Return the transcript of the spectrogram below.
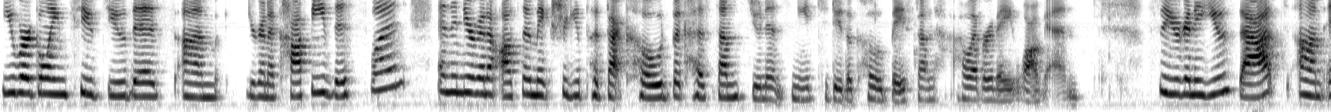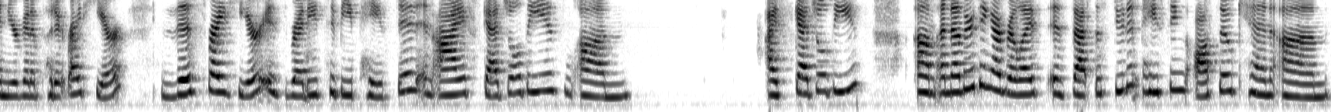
you are going to do this, um, you're going to copy this one, and then you're going to also make sure you put that code because some students need to do the code based on however they log in. So you're going to use that um, and you're going to put it right here. This right here is ready to be pasted and I schedule these um, I schedule these. Um, another thing I realized is that the student pasting also can um,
